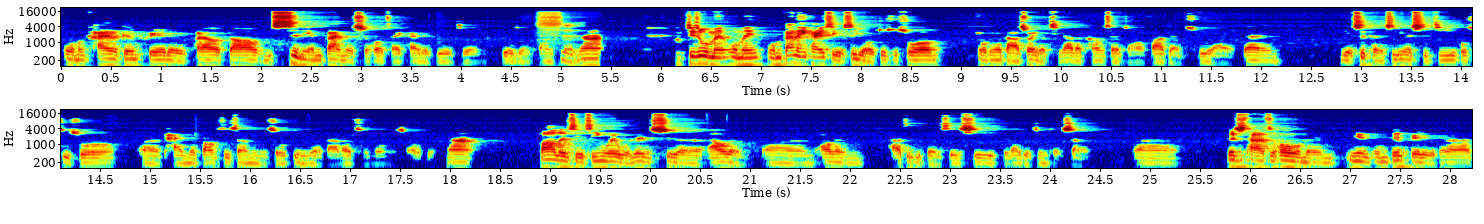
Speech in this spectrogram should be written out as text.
我们开了跟 Creator 快要到我们四年半的时候才开的第二间第二间餐厅。那其实我们我们我们当然一开始也是有，就是说我们有打算有其他的 concept 想要发展出来，但也是可能是因为时机，或是说呃谈的方式上面的时候，并没有达到成功的效果。那 Butler's 也是因为我认识了 Alan，呃 Alan 他自己本身是葡萄酒进口商，呃认识他之后，我们因为我们跟裴磊也跟他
